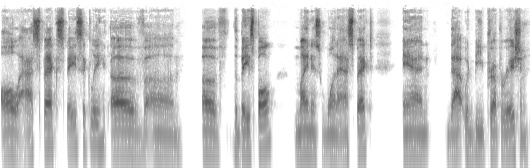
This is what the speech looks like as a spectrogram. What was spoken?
all aspects, basically of um, of the baseball, minus one aspect, and that would be preparation.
